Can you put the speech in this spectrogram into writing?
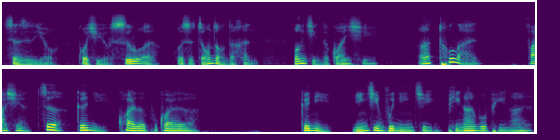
甚至有过去有失落，或是种种的很绷紧的关系，而突然发现这跟你快乐不快乐，跟你宁静不宁静、平安不平安。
